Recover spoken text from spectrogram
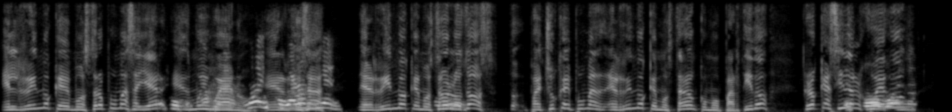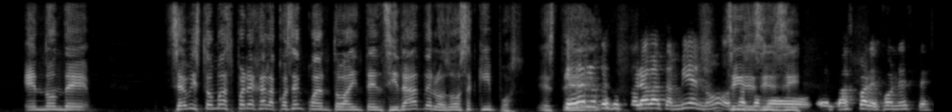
el ritmo que mostró Pumas ayer es muy Ajá, bueno. no, El- jugaron bien. el ritmo que mostró Sí. los dos, Pachuca y Pumas, el ritmo que mostraron como partido, creo que ha sido el juego bueno. en donde se ha visto más pareja la cosa en cuanto a intensidad de los dos equipos. Este, Que era lo que se esperaba también, ¿no? O Sí, sea, sí, como sí, sí. el más parejón este.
